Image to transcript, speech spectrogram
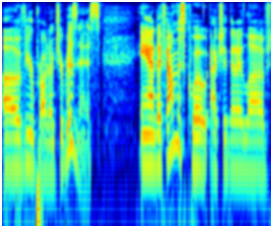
of your product, your business. And I found this quote actually that I loved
